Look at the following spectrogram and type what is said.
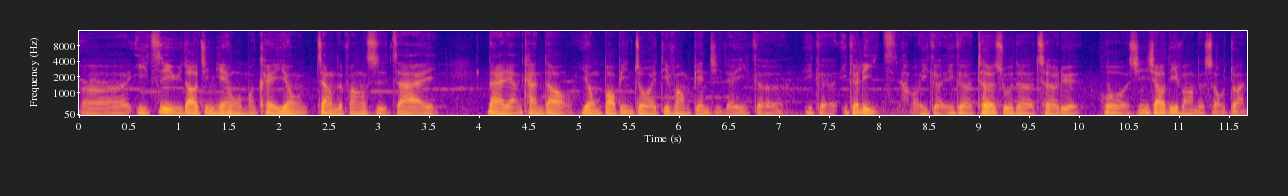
呃，以至于到今天我们可以用这样的方式在奈良看到用刨冰作为地方编辑的一个一个一个例子，好，一个一个特殊的策略或行销地方的手段。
